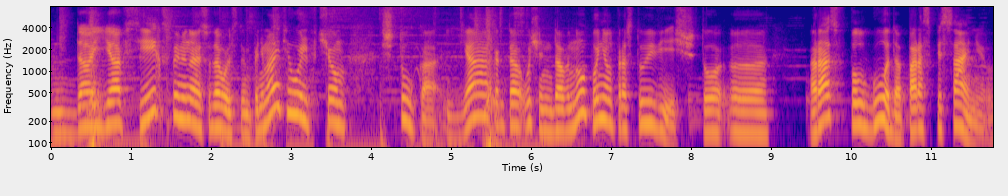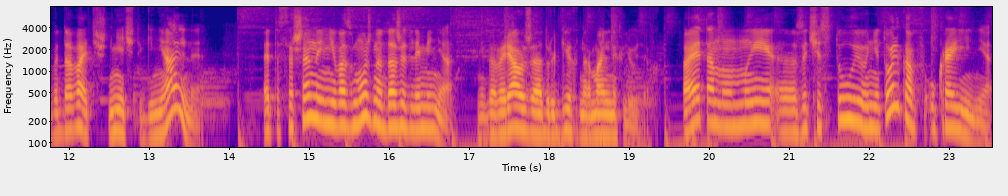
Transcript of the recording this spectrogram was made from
Да, я все их вспоминаю с удовольствием. Понимаете, Оль, в чем штука? Я когда очень давно понял простую вещь, что э, раз в полгода по расписанию выдавать нечто гениальное, это совершенно невозможно даже для меня, не говоря уже о других нормальных людях. Поэтому мы э, зачастую не только в Украине,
